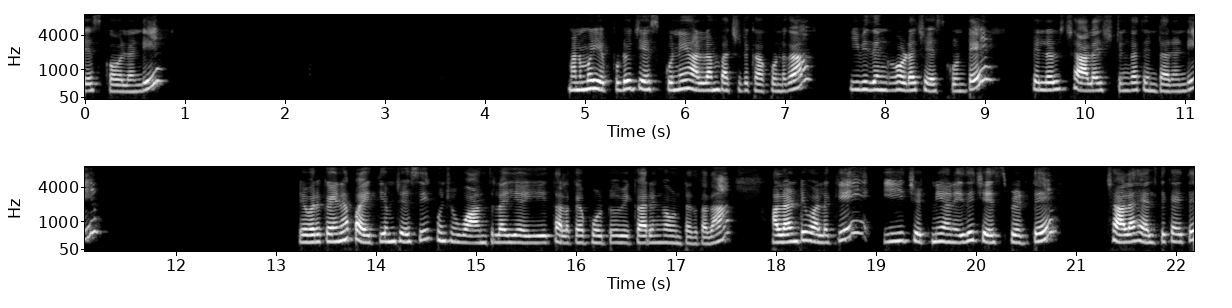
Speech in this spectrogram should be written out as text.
చేసుకోవాలండి. మనము ఎప్పుడు చేసుకునే అల్లం పచ్చడి కాకుండా ఈ విధంగా కూడా చేసుకుంటే పిల్లలు చాలా ఇష్టంగా తింటారండి. ఎవరికైనా పైత్యం చేసి కొంచెం వాంతులు అయ్యాయి తలకాయ పోటు వికారంగా ఉంటుంది కదా అలాంటి వాళ్ళకి ఈ చట్నీ అనేది చేసి పెడితే చాలా హెల్త్కి అయితే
